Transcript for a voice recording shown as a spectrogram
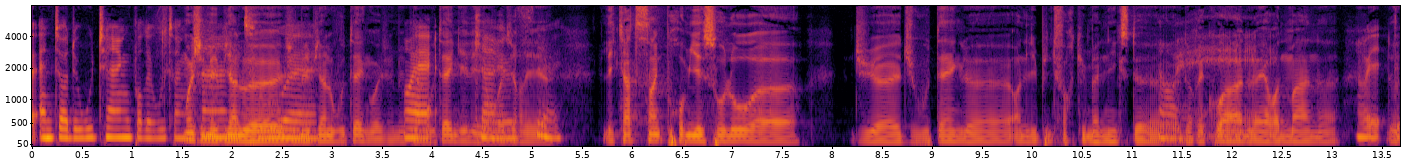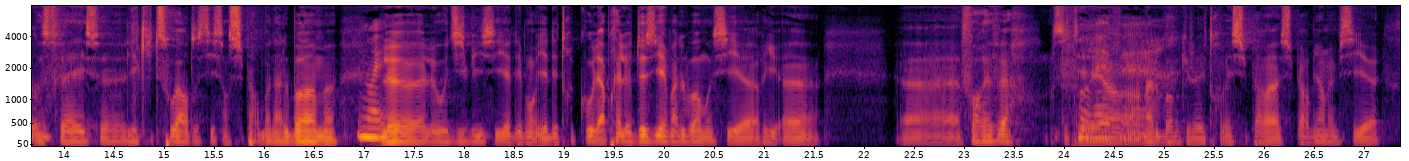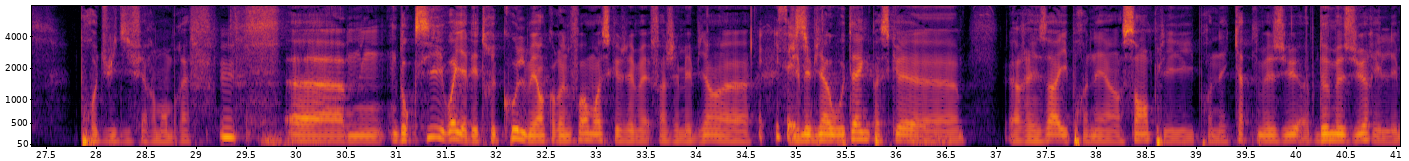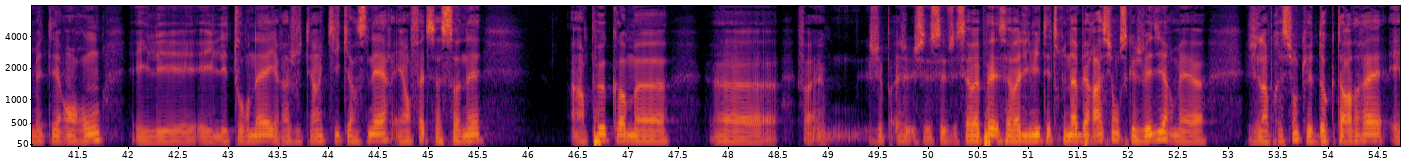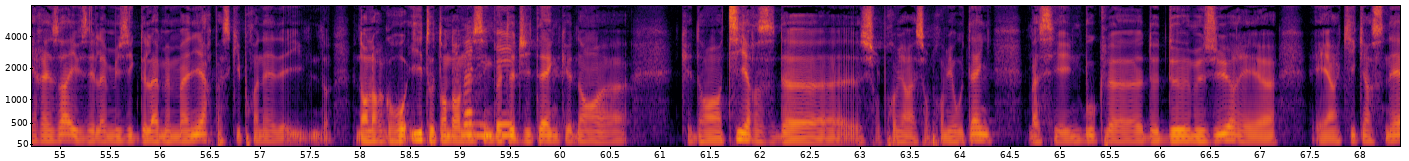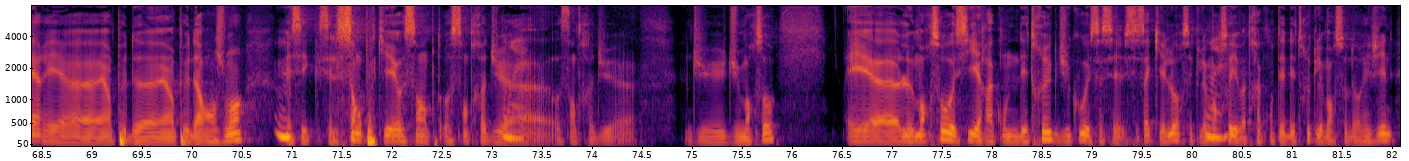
Enter the Wu-Tang pour le Wu-Tang Moi, j'aimais bien le, j'aimais bien le Wu-Tang, ouais, j'aimais bien le Wu-Tang et les, on va dire aussi, les, ouais. les 4-5 premiers solos du, euh, du Wu-Tang, le Only Been for Human X de, Ah ouais. de Rayquan, le Iron Man euh, Ouais, de. Ghostface, euh, Liquid Sword aussi, c'est un super bon album. Ouais. Le, le ODB, il y, a des il y a des trucs cool. Après, le deuxième album aussi, euh, euh, Forever. C'était un, un album que j'avais trouvé super, super bien, même si produit différemment, bref. Mm. Euh, donc si, ouais, il y a des trucs cool, mais encore une fois, moi, ce que j'aimais, enfin, j'aimais bien, euh, j'aimais bien Wu-Tang parce que euh, Reza, il prenait un sample, il prenait quatre mesures, deux mesures, il les mettait en rond et il les, et il les tournait, il rajoutait un kick, un snare, et en fait, ça sonnait un peu comme euh, euh, enfin je, sais pas, je- ça va ça va limite être une aberration ce que je vais dire mais euh, j'ai l'impression que Dr Dre et Reza ils faisaient la musique de la même manière parce qu'ils prenaient ils- dans, dans leurs gros hits autant dans Nothing But a G-Tang que dans euh, que dans Tears de sur le premier sur le premier Wu-Tang bah c'est une boucle de deux mesures et euh, et un kick un snare et euh, un peu de un peu d'arrangement Mm. mais c'est c'est le sample qui est au centre au centre du Ouais. euh, au centre du euh, du, du morceau et euh, le morceau aussi, il raconte des trucs, du coup, et ça, c'est c'est ça qui est lourd, c'est que le Ouais. morceau, il va te raconter des trucs, le morceau d'origine.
